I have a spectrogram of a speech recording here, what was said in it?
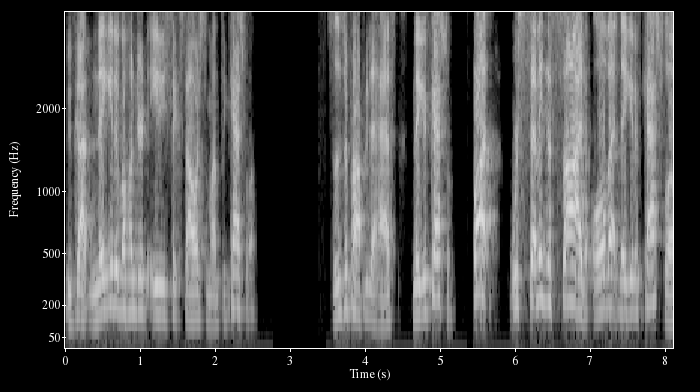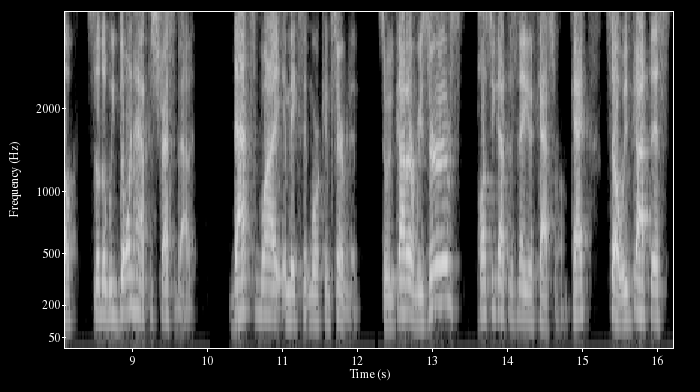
we've got negative $186 a month in cash flow. So this is a property that has negative cash flow, but we're setting aside all that negative cash flow so that we don't have to stress about it. That's why it makes it more conservative. So we've got our reserves, plus we got this negative cash flow. Okay. So we've got this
